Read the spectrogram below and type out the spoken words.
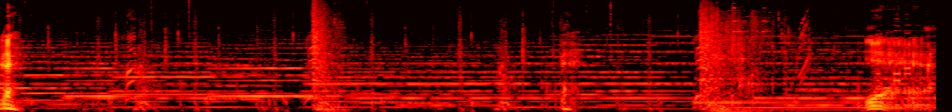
Yeah. Yeah.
